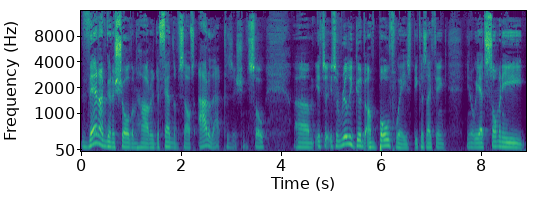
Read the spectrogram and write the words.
then I'm going to show them how to defend themselves out of that position. So um, it's a, it's a really good on both ways because I think you know we had so many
